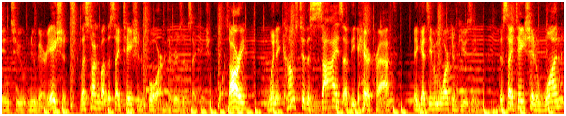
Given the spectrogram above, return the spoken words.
into new variations. Let's talk about the Citation 4. There is no Citation 4. Sorry. When it comes to the size of the aircraft, it gets even more confusing. The citation 1,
